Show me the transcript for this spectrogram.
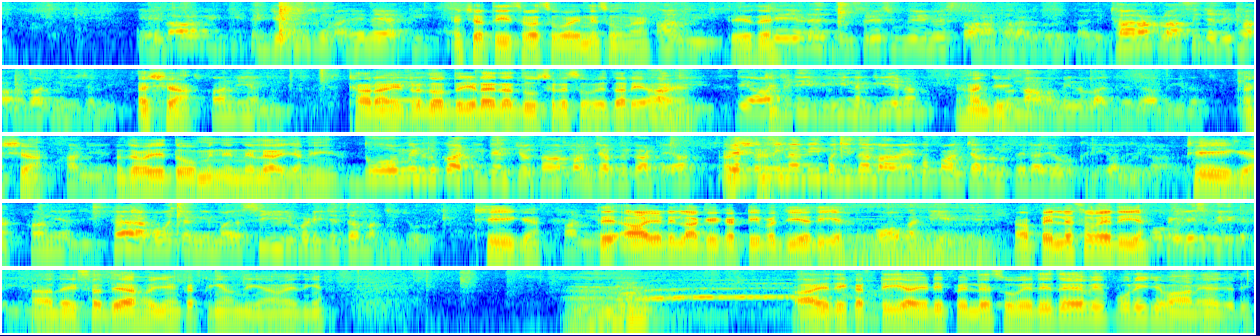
ਇਹਦਾ ਵੀਰ ਜੀ ਤੀਜੇ ਨੂੰ ਸੁਣਾ ਜੇ ਨੇ ਆਤੀ ਅੱਛਾ ਤੀਸਰਾ ਸੂਆ ਨੇ ਸੋਨਾ ਹਾਂਜੀ। ਤੇ ਇਹਦੇ? ਜਿਹੜੇ ਦੂਸਰੇ ਸੂਏ ਨੇ 17 18 ਕਿਲੋ ਦਿੱਤਾ ਜੀ। 18 ਪਲੱਸ ਹੀ ਚੱਲੀ 18 ਤੋਂ ਘੱਟ ਨਹੀਂ ਚੱਲੀ। ਅੱਛਾ। ਹਾਂਜੀ ਹਾਂਜੀ। 18 ਲੀਟਰ ਦੁੱਧ ਜਿਹੜਾ ਇਹਦਾ ਦੂਸਰੇ ਸੂਏ ਦਾ ਰਿਹਾ ਹੈ। ਹਾਂਜੀ ਤੇ ਆ ਜਿਹੜੀ 20 ਨੰਗੀ ਹੈ ਨਾ ਹਾਂਜੀ। ਉਹਨੂੰ ਨਵਾਂ ਮਹੀਨਾ ਲੱਗ ਗਿਆ ਜਾ 20 ਦਾ। ਅੱਛਾ। ਹਾਂਜੀ ਹਾਂਜੀ। ਮਤਲਬ ਅਜੇ 2 ਮਹੀਨੇ ਨੇ ਲੈ ਜਾਣੇ ਆ। 2 ਮਹੀਨੇ ਤੋਂ ਘੱਟ ਹੀ ਦਿਨ ਚ ਉਦਾਂ 5-4 ਦਿਨ ਘੱਟ ਆ। ਇੱਕ। ਮਹੀਨਾ 20 25 ਦਿਨ ਲਾਵੇ ਕੋਈ 5-4 ਦਿਨ ਉੱਤੇ ਲੈ ਜਾਓ ਵੱਖਰੀ ਗੱਲ ਜੀ। ਠੀਕ ਆ। ਹਾਂਜੀ ਹਾਂਜੀ। ਹੈ ਬਹੁਤ ਚੰਗੀ ਮੱਝ ਸੀਲ ਬੜੀ ਜਿੱਦਾਂ ਮਰਜ਼ੀ ਚੋਲੋ। ਠੀਕ ਆ। ਹਾਂਜੀ ਤੇ ਆ ਜਿਹੜੀ ਲਾਗੇ ਕੱਟੀ ਵੱਜੀ ਇਹਦੀ ਆ? ਉਹ ਕੱਟੀ ਹੈ ਜੀ। ਆ ਪਹਿਲੇ ਸੂਏ ਦੀ ਆ? ਉਹ ਪਹਿਲੇ ਸੂਏ ਦੀ ਕੱਟੀ ਹੈ ਆ ਦੇਖ ਸਕਦੇ ਆ, ਇਹੋ ਜਿਹੀਆਂ ਕੱਟੀਆਂ ਹੁੰਦੀਆਂ ਵਾ ਇਹਦੀਆਂ। ਆ ਇਹਦੀ ਕੱਟੀ ਆ ਜਿਹੜੀ ਪਹਿਲੇ ਸੂਏ ਦੀ ਤੇ ਇਹ ਵੀ ਪੂਰੀ ਜਵਾਨ ਆ ਜਿਹੜੀ।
